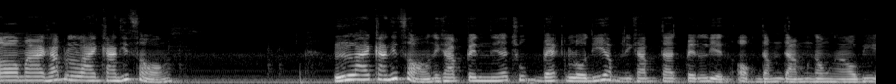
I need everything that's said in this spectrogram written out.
ต่อมาครับรายการที่สองรายการที่สองนะครับ เป็นเนื้อชุบแบ็กโลเดียมนะครับแต่เป็นเหรียญออกดำๆเงาๆพี่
